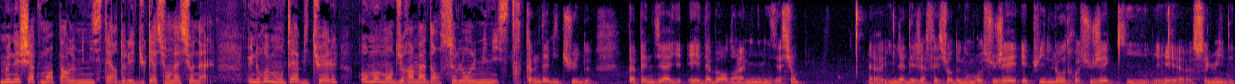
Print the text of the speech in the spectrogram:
mené chaque mois par le ministère de l'Éducation nationale. Une remontée habituelle au moment du ramadan selon le ministre. Comme d'habitude, Papendiaï est d'abord dans la minimisation. Euh, il l'a déjà fait sur de nombreux sujets. Et puis l'autre sujet, qui est euh, celui des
